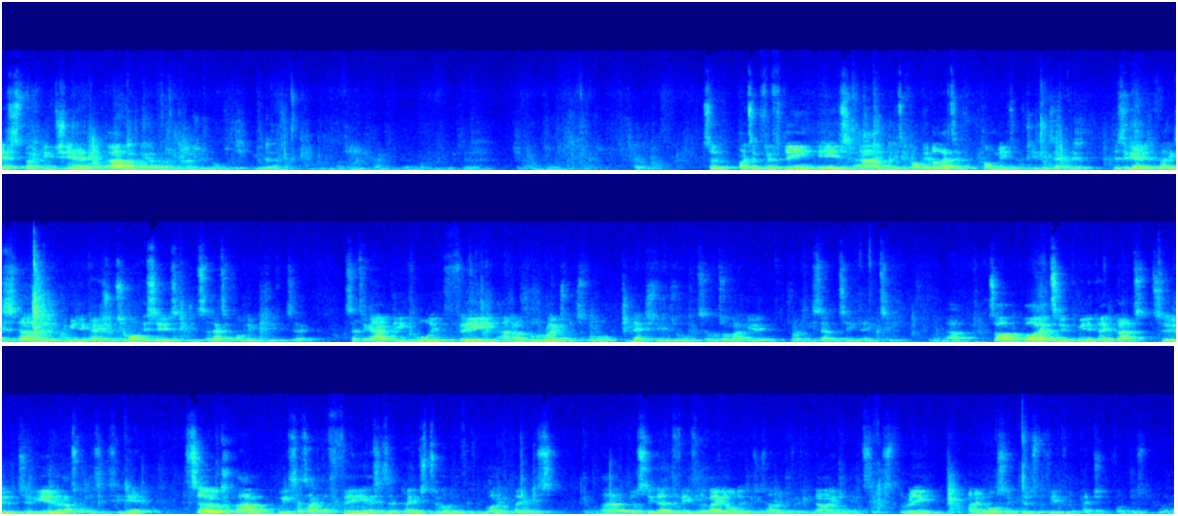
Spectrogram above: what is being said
Chair. Um, So item 15 is, um, is a copy of a letter from me to the Chief Executive. This again is a fairly standard communication. So what this is, it's a letter from me to the Chief Exec setting out the audit fee and overall arrangements for next year's audit. So we're talking about here 2017-18. Um, so I'm required to communicate that to, to you, and that's what this is here. So um, we set out the fee, this is at page 251 of the papers. Uh, you'll see there the fee for the main audit, which is 159,863, and it also includes the fee for the pension fund as well.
